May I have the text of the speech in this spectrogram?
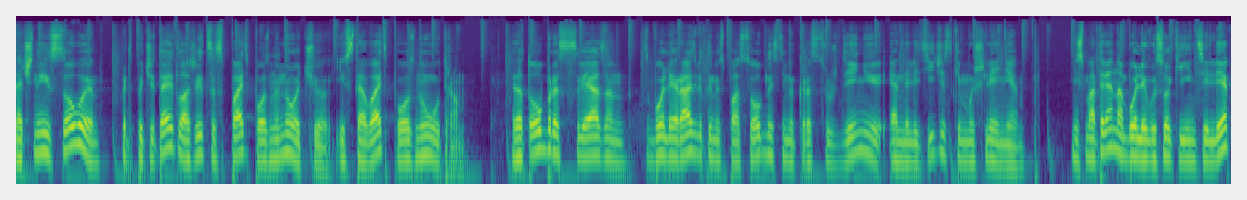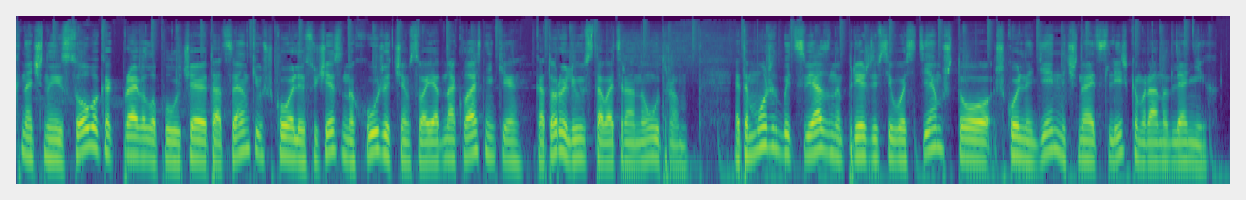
Ночные совы предпочитают ложиться спать поздно ночью и вставать поздно утром. Этот образ связан с более развитыми способностями к рассуждению и аналитическим мышлением. Несмотря на более высокий интеллект, ночные совы, как правило, получают оценки в школе существенно хуже, чем свои одноклассники, которые любят вставать рано утром. Это может быть связано прежде всего с тем, что школьный день начинается слишком рано для них –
